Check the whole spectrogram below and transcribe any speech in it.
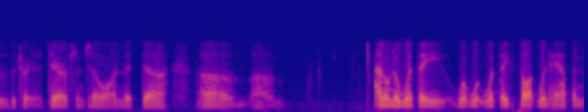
of the tra- tariffs and so on. That uh, uh, um, I don't know what they what, what what they thought would happen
